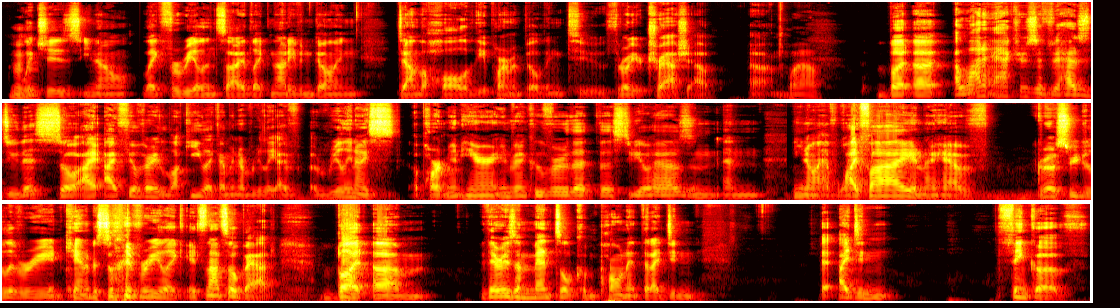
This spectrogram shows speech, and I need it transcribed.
Mhm. which is, you know, like for real inside, like not even going down the hall of the apartment building to throw your trash out. Um, wow. But uh, a lot of actors have had to do this, so I, I feel very lucky. Like I'm in a really I have a really nice apartment here in Vancouver that the studio has, and and you know I have Wi-Fi and I have grocery delivery and cannabis delivery. Like it's not so bad, but um, there is a mental component that I didn't I didn't think of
